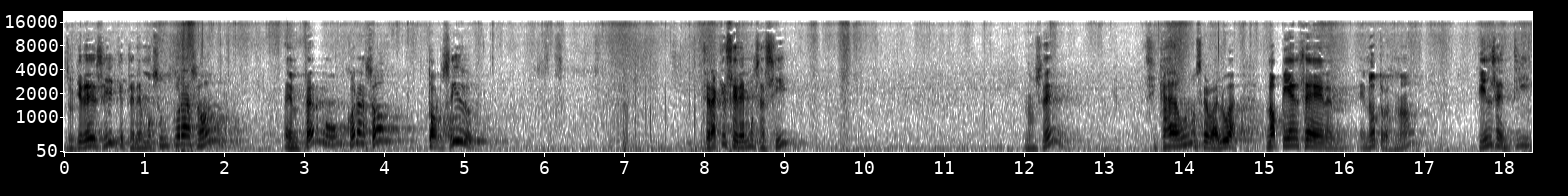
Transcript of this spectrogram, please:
Eso quiere decir que tenemos un corazón enfermo, un corazón torcido. ¿Será que seremos así? No sé. Si cada uno se evalúa, no piense en, otros, ¿no? Piensa en ti.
